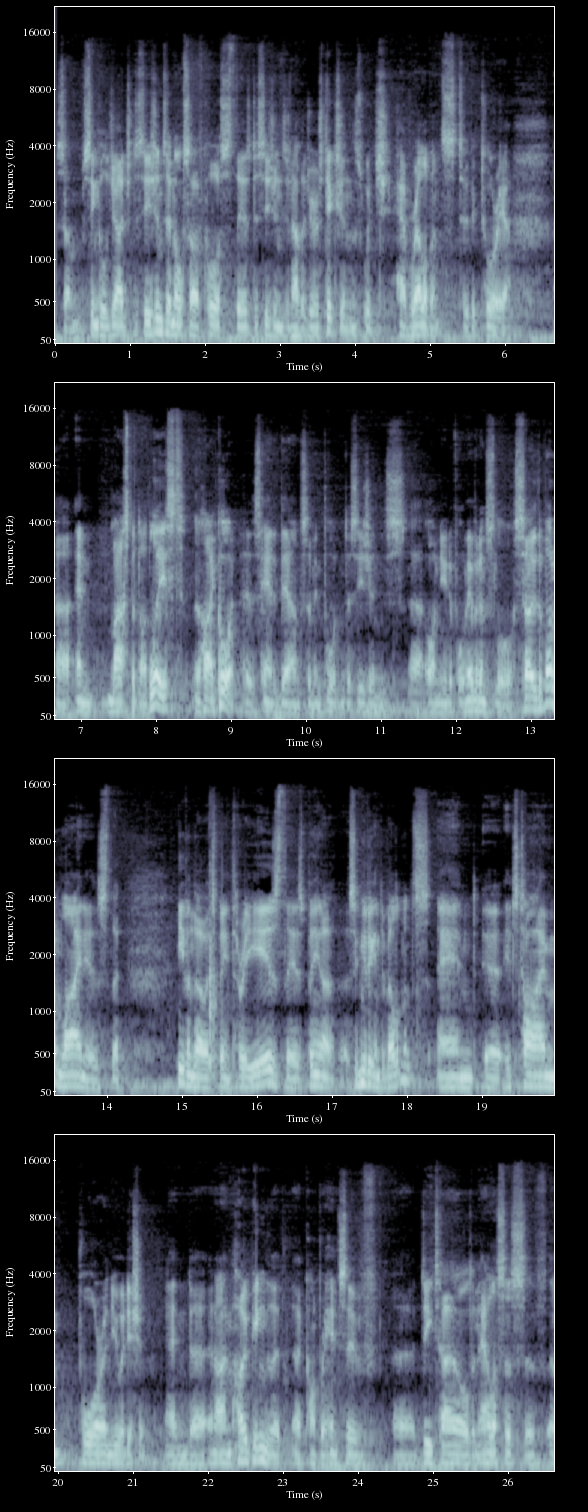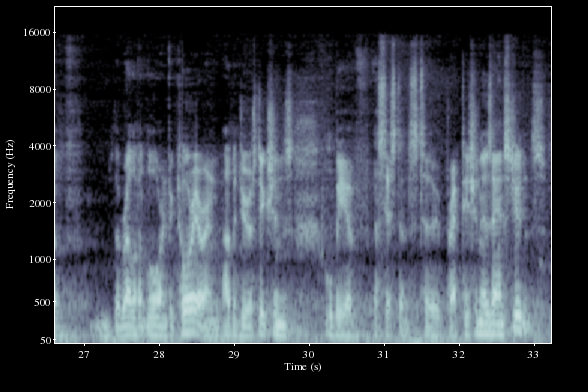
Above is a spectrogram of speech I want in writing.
some single judge decisions, and also, of course, there's decisions in other jurisdictions which have relevance to Victoria. Uh, and last but not least, the High Court has handed down some important decisions uh, on uniform evidence law. So the bottom line is that even though it's been three years, there's been a, a significant developments, and uh, it's time for a new edition. And uh, and I'm hoping that a comprehensive, uh, detailed analysis of, of the relevant law in Victoria and other jurisdictions will be of assistance to practitioners and students.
